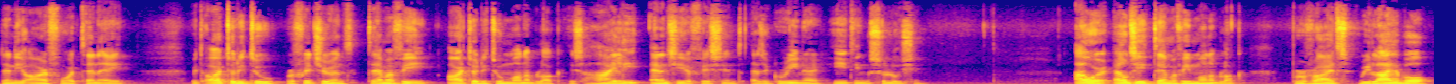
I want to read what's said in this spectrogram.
than the R410A. With R32 refrigerant, Therma-V R32 monoblock is highly energy efficient as a greener heating solution. Our LG Therma-V monoblock provides reliable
